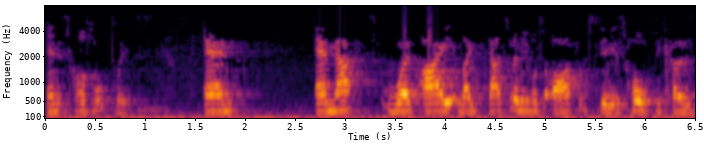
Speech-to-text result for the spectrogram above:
And it's called Hope Place. And and that's what I like that's what I'm able to offer today is hope because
